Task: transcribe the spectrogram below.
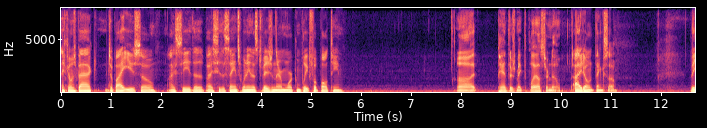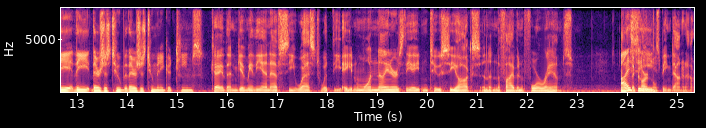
it comes back to bite you, so I see the I see the Saints winning this division. They're a more complete football team. Uh, Panthers make the playoffs or no? I don't think so. The the there's just too there's just too many good teams. Okay, then give me the NFC West with the eight and one Niners, the eight and two Seahawks, and then the five and four Rams. With I the see Cardinals being down and out.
